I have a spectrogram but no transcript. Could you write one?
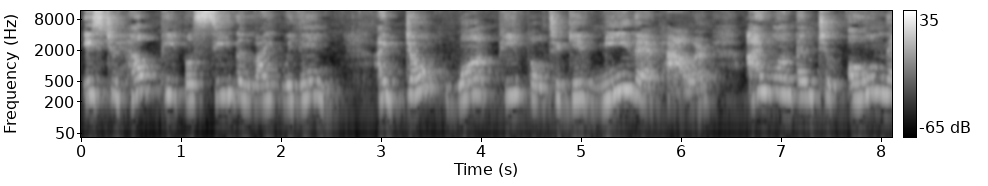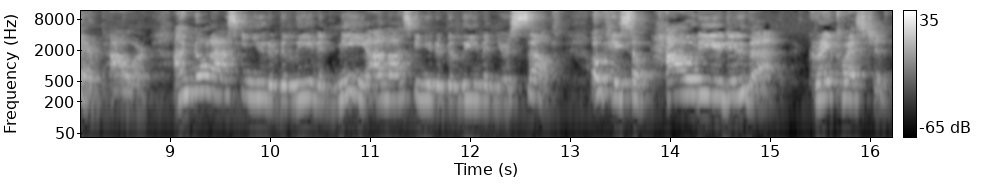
is to help people see the light within. I don't want people to give me their power. I want them to own their power. I'm not asking you to believe in me. I'm asking you to believe in yourself. Okay, so how do you do that? Great question.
